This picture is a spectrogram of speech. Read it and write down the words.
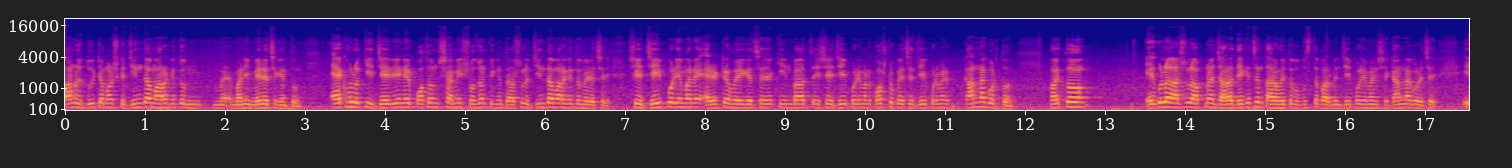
মানুষ, দুইটা মানুষকে জিন্দা মারা কিন্তু মানে মেরেছে কিন্তু। এক হলো কি, জেরিনের প্রথম স্বামী স্বজনকে কিন্তু আসলে চিন্তা মারা কিন্তু মেরেছে। সে যেই পরিমাণে অ্যাডিক্টেড হয়ে গেছে কিংবা সে যেই পরিমাণে কষ্ট পেয়েছে, যেই পরিমাণে কান্না করতো, হয়তো এগুলো আসলে আপনারা যারা দেখেছেন, তারা হয়তো বুঝতে পারবেন যে পরিমাণে সে কান্না করেছে। এ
